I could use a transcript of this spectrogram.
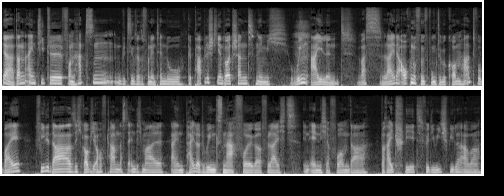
ja, dann ein Titel von Hudson beziehungsweise von Nintendo gepublished hier in Deutschland, nämlich Wing Island, was leider auch nur fünf Punkte bekommen hat, wobei viele da sich, glaube ich, erhofft haben, dass da endlich mal ein Pilot Wings Nachfolger vielleicht in ähnlicher Form da bereitsteht für die Wii-Spieler, aber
